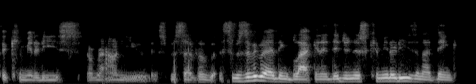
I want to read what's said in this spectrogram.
the communities around you specifically specifically i think black and indigenous communities. And i think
